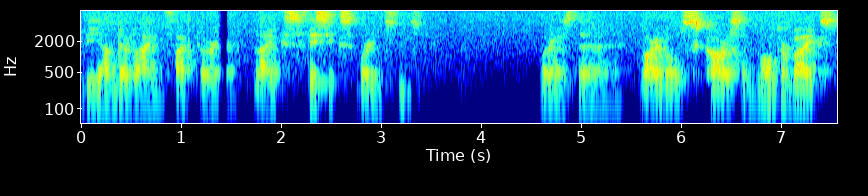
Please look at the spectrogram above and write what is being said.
the underlying factor like physics, for instance, whereas the variables cars and motorbikes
